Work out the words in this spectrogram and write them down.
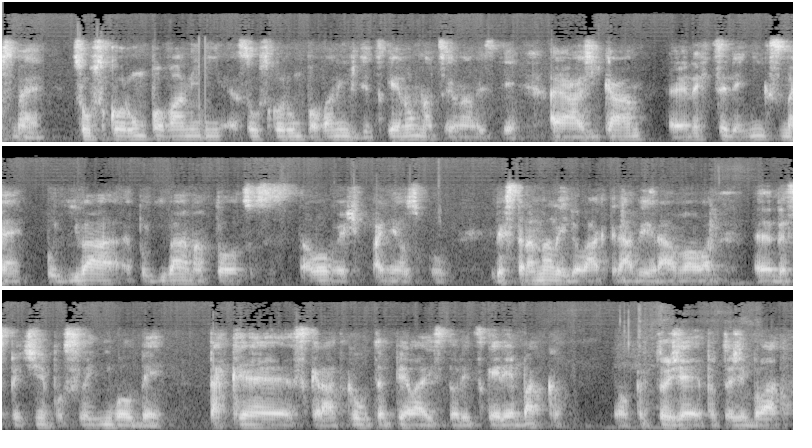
Jsme, jsou skorumpovaný, jsou skorumpovaný vždycky jenom nacionalisti. A já říkám, nechce deník jsme, podívá, podívá na to, co se stalo ve Španělsku, kde strana Lidová, která vyhrávala bezpečně poslední volby, tak zkrátka utrpěla historický debakl. Protože, protože byla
